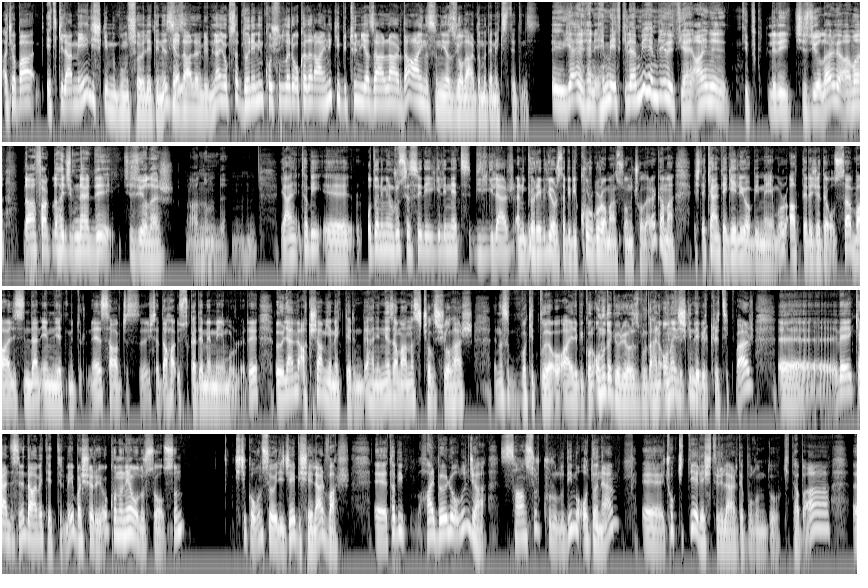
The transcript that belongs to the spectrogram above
acaba etkilenmeye ilişkin mi bunu söylediniz Hem- yazarların birbirinden yoksa dönemin koşulları o kadar aynı ki bütün yazarlar da aynısını yazıyorlardı mı demek istediniz? E, ya evet hani hem etkilenme hem de evet yani aynı tipleri çiziyorlar ve ama daha farklı hacimlerde çiziyorlar anlamında. Hı hı. Yani tabii e, o dönemin Rusyası ile ilgili net bilgiler hani görebiliyoruz tabii bir kurgu roman sonuç olarak ama işte kente geliyor bir memur alt derecede olsa valisinden emniyet müdürüne savcısı işte daha üst kademe memurları öğlen ve akşam yemeklerinde hani ne zaman nasıl çalışıyorlar nasıl vakit buluyor o ayrı bir konu. Onu da görüyoruz burada hani ona ilişkin de bir kritik var Ee, ve kendisini davet ettirmeyi başarıyor. Konu ne olursa olsun Çiçikov'un söyleyeceği bir şeyler var. Ee, tabii hal böyle olunca sansür kurulu değil mi o dönem e, çok ciddi eleştirilerde bulundu kitaba Ee,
